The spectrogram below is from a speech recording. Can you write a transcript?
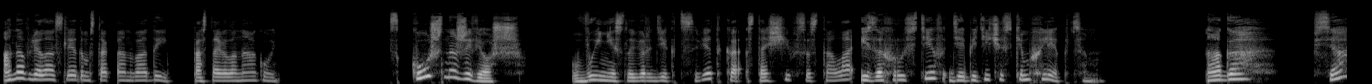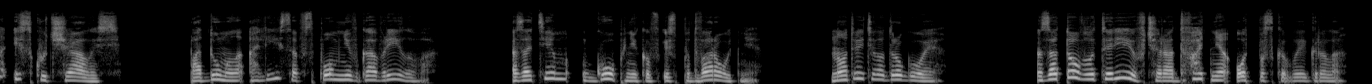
она влила следом стакан воды, поставила на огонь. «Скучно живешь», — вынесла вердикт Светка, стащив со стола и захрустев диабетическим хлебцем. «Ага, вся и скучалась», — подумала Алиса, вспомнив Гаврилова а затем гопников из подворотни. Но ответила другое. Зато в лотерею вчера два дня отпуска выиграла.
